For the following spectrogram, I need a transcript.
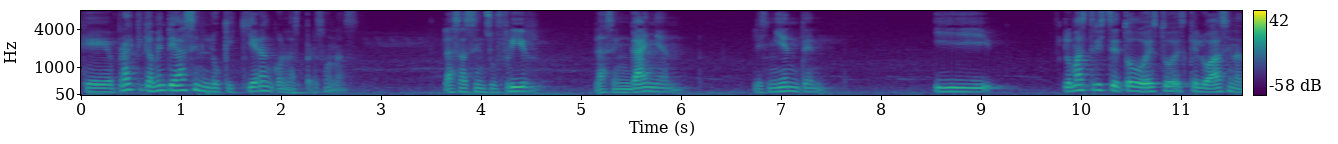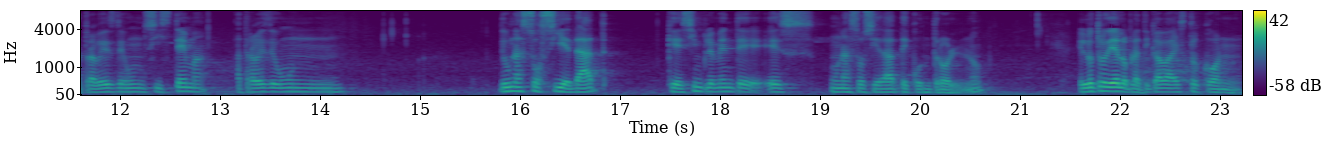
que prácticamente hacen lo que quieran con las personas. Las hacen sufrir, las engañan, les mienten. Y lo más triste de todo esto es que lo hacen a través de un sistema, a través de un de una sociedad que simplemente es una sociedad de control, ¿no? El otro día lo platicaba esto con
